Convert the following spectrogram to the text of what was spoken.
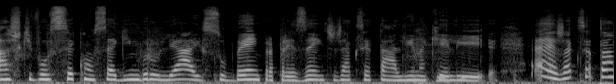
acho que você consegue embrulhar isso bem para presente, já que você está ali naquele. É, já que você está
